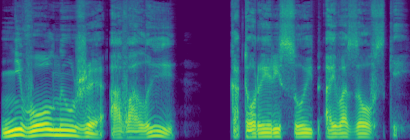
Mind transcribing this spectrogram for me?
не волны уже, а валы, которые рисует Айвазовский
